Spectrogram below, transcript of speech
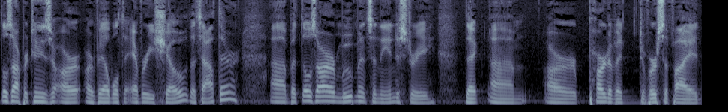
those opportunities are, are available to every show that's out there, uh, but those are movements in the industry that um, are part of a diversified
